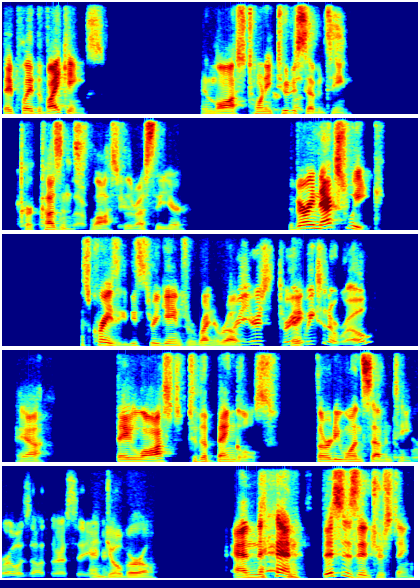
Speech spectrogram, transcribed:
they played the Vikings and lost 22 to 17. Kirk Cousins Cousins out for the rest lost for the rest of the year. The very next week, that's crazy. These three games were right in a row. three years, three They- weeks in a row, Yeah. They lost to the Bengals 31 Joe 17 Burrow is out the rest of the year. and Joe Burrow. And then this is interesting.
